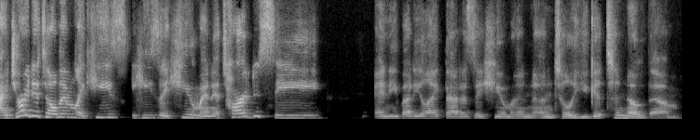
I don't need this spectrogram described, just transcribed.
I try to tell them like he's he's a human. It's hard to see anybody like that as a human until you get to know them.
